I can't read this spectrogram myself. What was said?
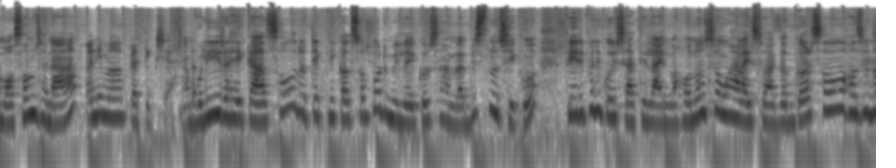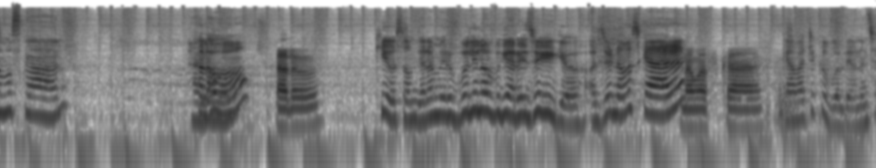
म सम्झना। अनि म प्रतीक्षा। बोलिरहेका छौँ र टेक्निकल सपोर्ट मिलेको छ हामीलाई विष्णुजीको। फेरि पनि कोही साथी लाइनमा हुनुहुन्छ उहाँलाई स्वागत गर्छौँ। हजुर नमस्कार। हेलो। हेलो। के हो सम्झना मेरो बोली नपुगेर रहेछ कि के हो हजुर नमस्कार। नमस्कार। कहाँबाट को बोल्दै हुनुहुन्छ?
